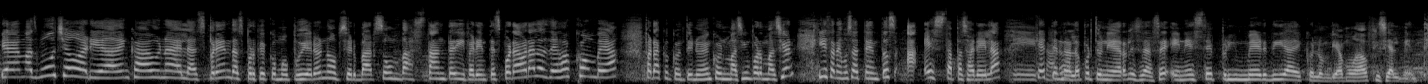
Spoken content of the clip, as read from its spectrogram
y además mucha variedad en cada una de las prendas, porque como pudieron observar son bastante diferentes. Por ahora los dejo con Bea para que continúen con más información y estaremos atentos a esta pasarela Eh, que claro. tendrá la oportunidad de realizarse en este primer día de Colombia Moda oficialmente.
